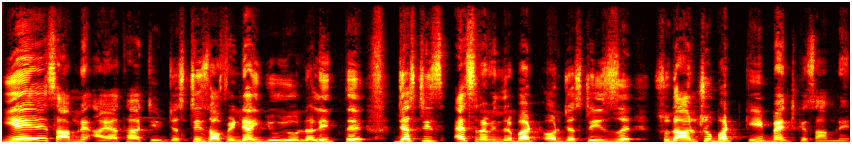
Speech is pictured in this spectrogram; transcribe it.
ये सामने आया था chief justice of India U U Lalit, justice S Ravindra Bhat और जस्टिस सुधांशु भट्ट की बेंच के सामने।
